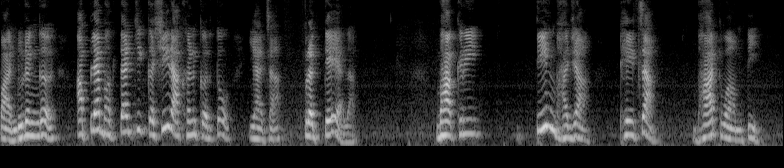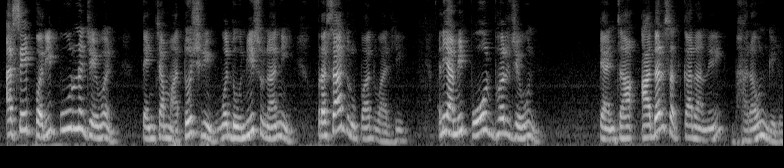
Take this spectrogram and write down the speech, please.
पांडुरंग आपल्या भक्ताची कशी राखण करतो ह्याचा प्रत्यय आला. भाकरी तीन भाज्या ठेचा भात व आमटी असे परिपूर्ण जेवण त्यांच्या मातोश्री व दोन्ही सुनांनी प्रसाद रूपात वाढली. आणि आम्ही पोटभर जेवून त्यांचा आदर सत्काराने भारावून गेलो.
